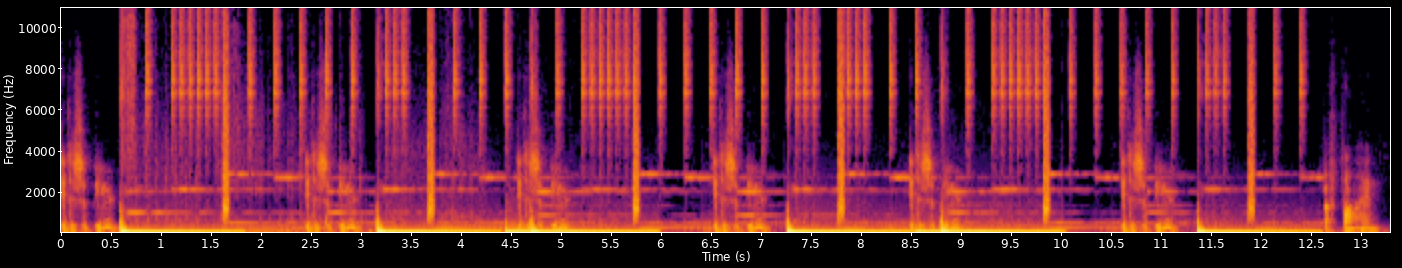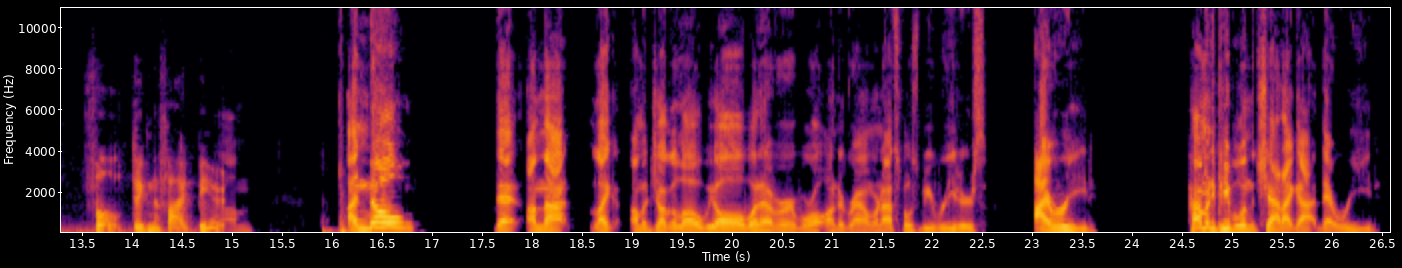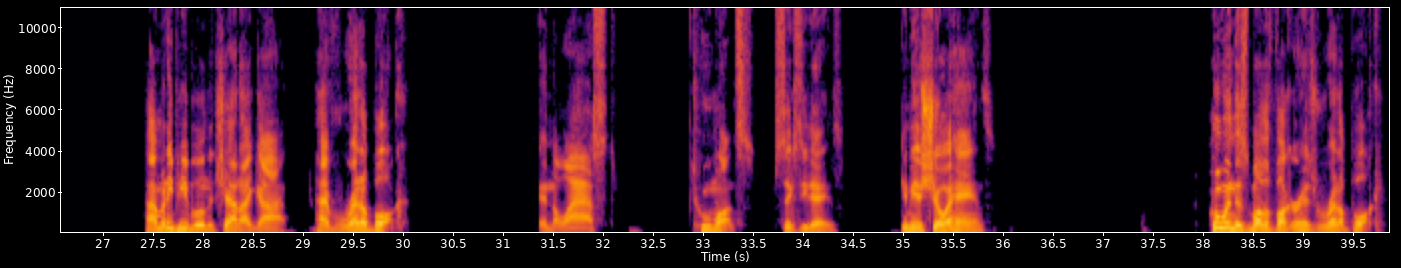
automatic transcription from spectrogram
It disappeared. It disappeared. It disappeared. It disappeared. It disappeared. It disappeared. A fine, full, dignified beard. Um, I know that I'm not like I'm a juggalo. We all whatever. We're all underground. We're not supposed to be readers. I read. How many people in the chat I got that read? How many people in the chat I got have read a book in the last two months, 60 days? Give me a show of hands. Who in this motherfucker has read a book?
